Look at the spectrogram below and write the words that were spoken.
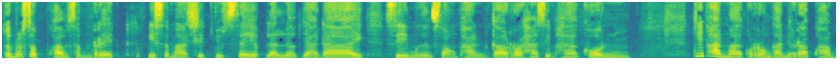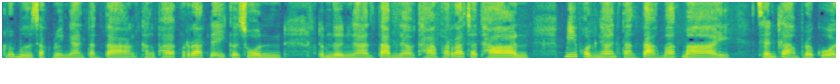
จนประสบความสำเร็จมีสมาชิกหยุดเสพและเลิกยาได้ 42,955 คน ที่ผ่านมาโครงการได้รับความร่วมมือจากหน่วยงานต่างๆ ทั้งภาครัฐและเอกชนดำเนินงานตามแนวทางพระราชทาน มีผลงานต่างๆ มากมาย เช่นการประกวด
